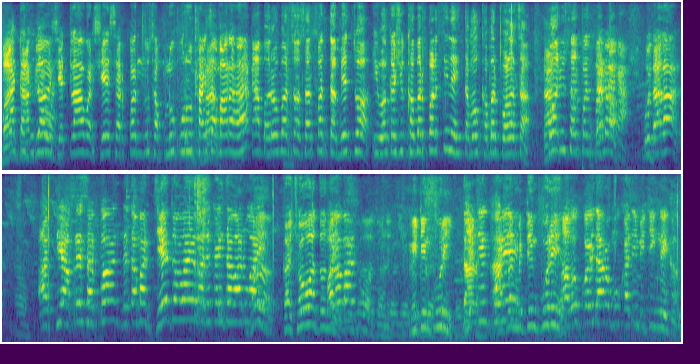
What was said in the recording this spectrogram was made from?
બસ ટાંક્યો કેટલા વર્ષે સરપંચનું સપનું પૂરું થાય છે મારા હા? કાકા બરોબર છો સરપંચ તમે જ જો ઈવન કશું ખબર પડતી નહીં તમને ખબર પડે છે કોર્યું સરપંચ પર? કાકા બુધાલાલ આજથી આપણે સરપંચ ને તમારે જે જોવાય મારે કઈ જવાનું હોય. કશો વાંધો નહીં. મીટિંગ પૂરી. મીટિંગ પૂરી. આટલે meeting પૂરી. હવે કોઈ દારો હું કદી મીટિંગ નહીં કરું.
